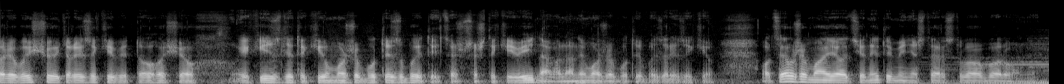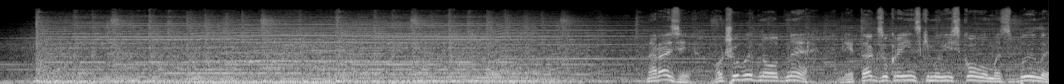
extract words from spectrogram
перевищують ризики від того, що якийсь з літаків може бути збитий. Це ж все ж таки війна, вона не може бути без ризиків. Оце вже має оцінити Міністерство оборони. Наразі очевидно одне: Літак з українськими військовими збили,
